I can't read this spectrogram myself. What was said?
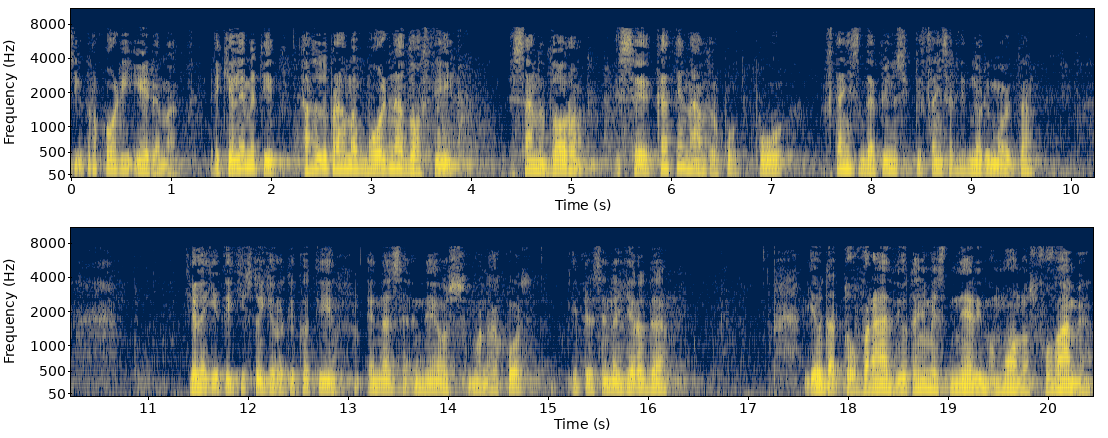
και προχωρεί ήρεμα. Ε, και λέμε ότι αυτό το πράγμα μπορεί να δοθεί σαν δώρο σε κάθε άνθρωπο που φτάνει στην ταπείνωση και φτάνει σε αυτή την οριμότητα. Και λέγεται εκεί στο γερωτικό ότι ένας νέος μοναχός είπε σε ένα γέροντα γέροντα το βράδυ όταν είμαι στην έρημο μόνος φοβάμαι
